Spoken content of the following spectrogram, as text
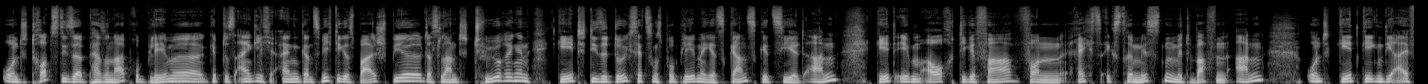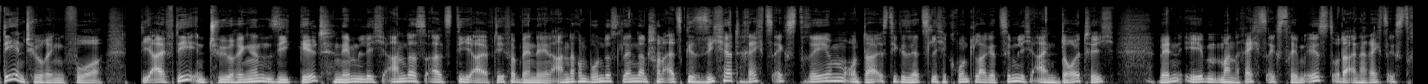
Und trotz dieser Personalprobleme gibt es eigentlich ein ganz wichtiges Beispiel. Das Land Thüringen geht diese Durchsetzungsprobleme jetzt ganz gezielt an, geht eben auch die Gefahr von Rechtsextremisten mit Waffen an und geht gegen die AfD in Thüringen vor. Die AfD in Thüringen, sie gilt nämlich anders als die AfD-Verbände in anderen Bundesländern schon als gesichert rechtsextrem und da ist die gesetzliche Grundlage ziemlich eindeutig. Wenn eben man rechtsextrem ist oder einer rechtsextremen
